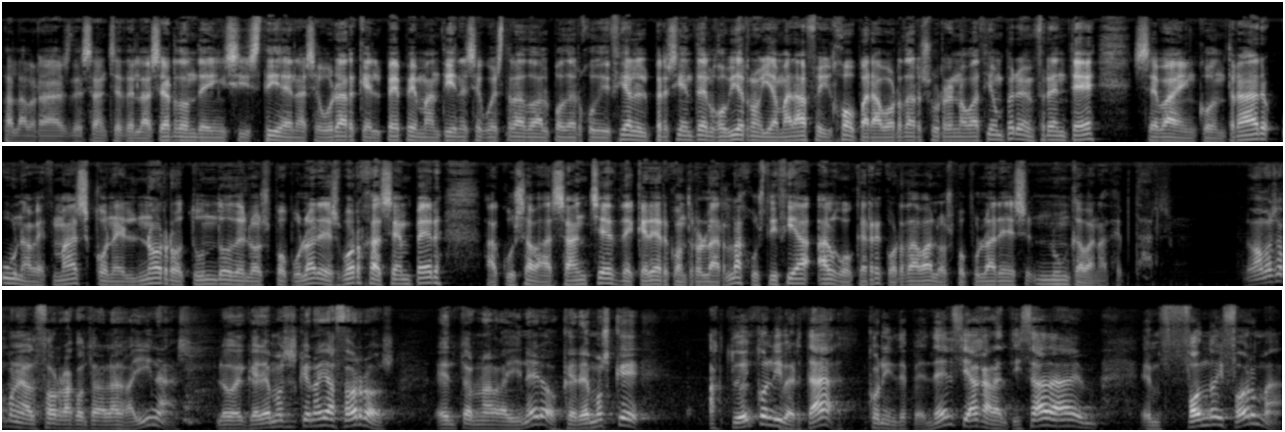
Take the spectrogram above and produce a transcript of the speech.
Palabras de Sánchez de la Ser, donde insistía en asegurar que el PP mantiene secuestrado al Poder Judicial. El presidente del Gobierno llamará a Feijó para abordar su renovación, pero enfrente se va a encontrar, una vez más, con el no rotundo de los populares. Borja Semper acusaba a Sánchez de querer controlar la justicia, algo que recordaba los populares nunca van a aceptar. No vamos a poner al zorro a controlar las gallinas. Lo que queremos es que no haya zorros en torno al gallinero. Queremos que actúen con libertad, con independencia garantizada en fondo y forma.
